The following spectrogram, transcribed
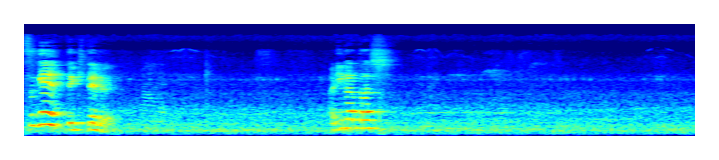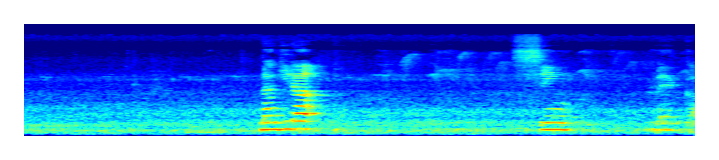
すげえって来てる。ありがたし。なぎら。新メーカー。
